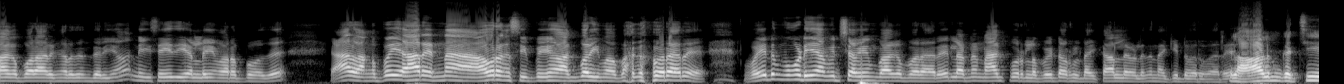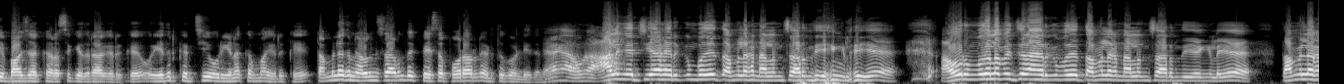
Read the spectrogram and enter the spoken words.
பார்க்க போகிறாருங்கிறதுன்னு தெரியும். இன்றைக்கி செய்திகள்லையும் வரப்போகுது. யார் அங்கே போய் யார் என்ன அவுரங்கசீப்பையும் அக்பரையுமா பார்க்க போகிறாரு போயிட்டு மோடியும் அமித்ஷாவையும் பார்க்க போகிறாரு இல்லாட்டினா நாக்பூரில் போயிட்டு அவர்களுடைய காலில் விழுந்து நக்கிட்டு வருவார். இல்ல ஆளும் கட்சி பாஜக அரசுக்கு எதிராக இருக்கு. ஒரு எதிர்க்கட்சி ஒரு இணக்கமா இருக்கு. தமிழக நலன் சார்ந்து பேச போறாருன்னு எடுத்துக்க வேண்டியது ஏங்க அவங்க ஆளுங்கட்சியாக இருக்கும்போதே தமிழக நலன் சார்ந்து இயங்கலையே. அவர் முதலமைச்சராக இருக்கும்போதே தமிழக நலன் சார்ந்து இயங்கலையே. தமிழக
